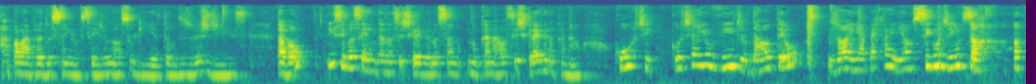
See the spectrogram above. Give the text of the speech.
a palavra do Senhor seja o nosso guia todos os dias, tá bom? E se você ainda não se inscreveu no, no canal, se inscreve no canal, curte curte aí o vídeo, dá o teu joinha, aperta aí, é um segundinho só.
